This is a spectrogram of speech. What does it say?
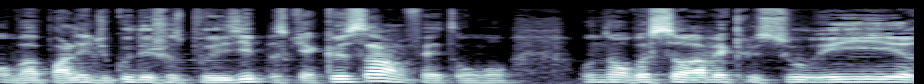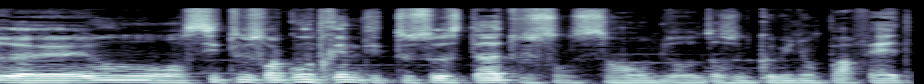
on va parler du coup des choses positives parce qu'il y a que ça en fait. On, on en ressort avec le sourire, euh, on, s'est tous rencontrés, on était tous au stade, tous ensemble, dans une communion parfaite.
